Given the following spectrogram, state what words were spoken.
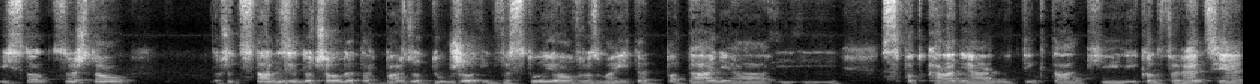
I stąd zresztą Stany Zjednoczone tak bardzo dużo inwestują w rozmaite badania i, i spotkania, i think tanki, i konferencje,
